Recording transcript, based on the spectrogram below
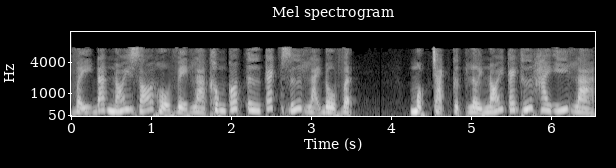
Vậy đã nói rõ hộ vệ là không có tư cách giữ lại đồ vật. Một trạch cực lời nói cái thứ hai ý là.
